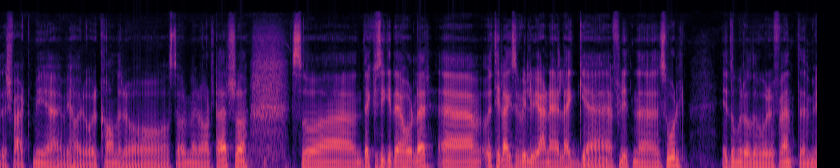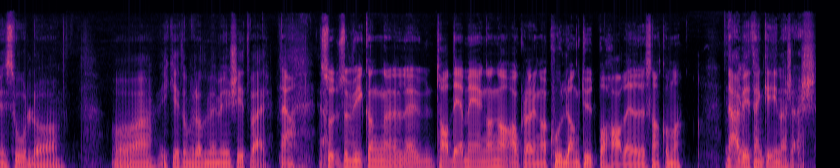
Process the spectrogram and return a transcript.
det, er svært mye. Vi har orkaner og stormer og alt der, så, så det er ikke sikkert det holder. og I tillegg så vil vi gjerne legge flytende sol et område hvor det forventer mye sol, og, og ikke et område med mye skitvær. Ja. ja. Så, så, vi kan eh, ta det med en gang, avklaringa. Hvor langt ut på havet er det snakk om da? Nei, Vi tenker innaskjærs,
